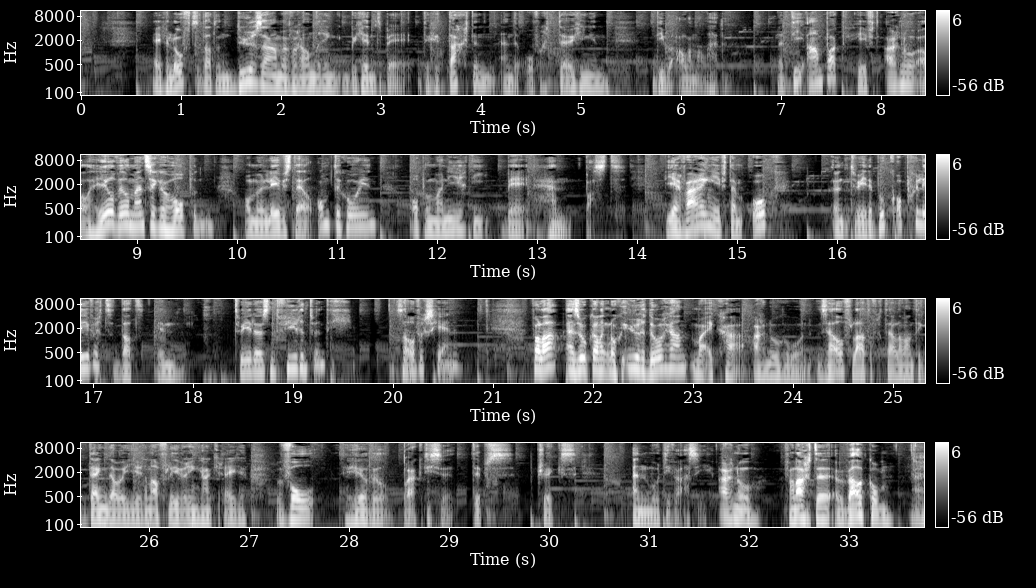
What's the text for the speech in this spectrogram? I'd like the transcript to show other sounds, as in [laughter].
Hij gelooft dat een duurzame verandering begint bij de gedachten en de overtuigingen die we allemaal hebben. Met die aanpak heeft Arno al heel veel mensen geholpen om hun levensstijl om te gooien op een manier die bij hen past. Die ervaring heeft hem ook een tweede boek opgeleverd dat in 2024 zal verschijnen. Voilà, en zo kan ik nog uren doorgaan, maar ik ga Arno gewoon zelf laten vertellen, want ik denk dat we hier een aflevering gaan krijgen vol heel veel praktische tips, tricks en motivatie. Arno, van harte welkom. Uh,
